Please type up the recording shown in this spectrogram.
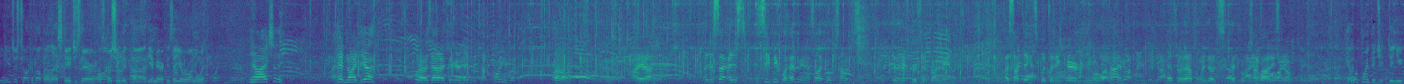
Can you just talk about the last stages there, especially with uh, the Americans that you were running with? You know, I actually, I had no idea where I was at. I figured I had to be top 20, but uh, I, uh, I just, I just could see people ahead of me, and that's all I focused on was just the next person in front of me. And I stopped taking splits. I didn't care anymore about time. I had to throw that out the window. Just tried to focus on bodies, you know. At what point did you did you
